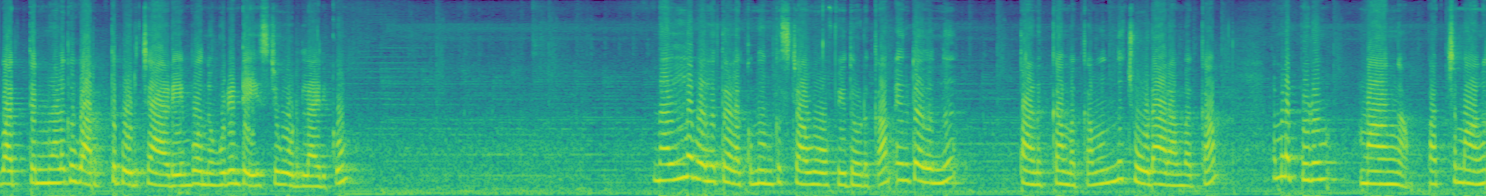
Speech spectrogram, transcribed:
വറ്റൽമുളക് വറുത്ത് പൊടിച്ച് ആഡ് ചെയ്യുമ്പോൾ ഒന്നും കൂടി ടേസ്റ്റ് കൂടുതലായിരിക്കും. നല്ലപോലെ തിളക്കുമ്പോൾ നമുക്ക് സ്റ്റൗ ഓഫ് ചെയ്ത് കൊടുക്കാം. എന്നിട്ട് അതൊന്ന് തണുക്കാൻ വെക്കാം. ഒന്ന് ചൂടാറാൻ വെക്കാം. നമ്മളെപ്പോഴും മാങ്ങ പച്ചമാങ്ങ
